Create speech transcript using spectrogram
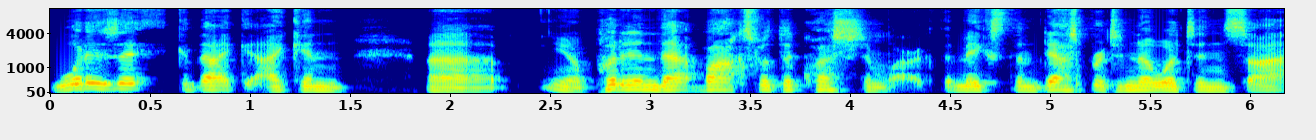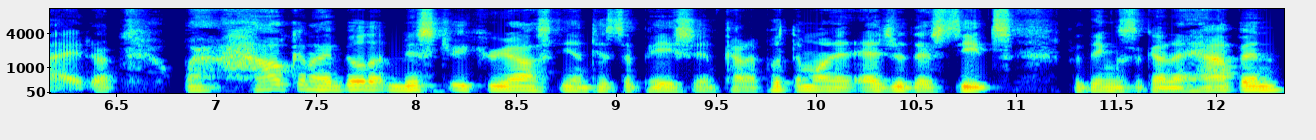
What is it that I can uh, you know put in that box with the question mark that makes them desperate to know what's inside? Or, or how can I build up mystery, curiosity, anticipation, kind of put them on the edge of their seats for things that are going to happen?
